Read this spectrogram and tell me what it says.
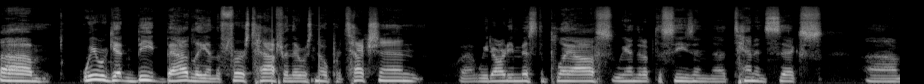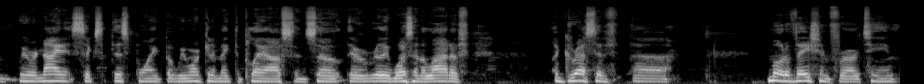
um, we were getting beat badly in the first half, and there was no protection. Uh, we'd already missed the playoffs. We ended up the season uh, ten and six. Um, we were nine and six at this point, but we weren't going to make the playoffs, and so there really wasn't a lot of aggressive uh, motivation for our team.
